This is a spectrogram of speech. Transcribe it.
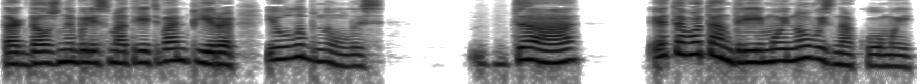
Так должны были смотреть вампиры, и улыбнулась. «Да, это вот Андрей, мой новый знакомый».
